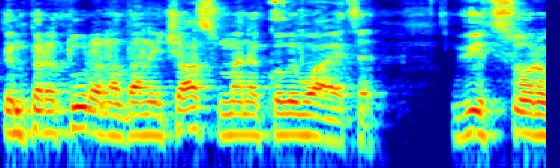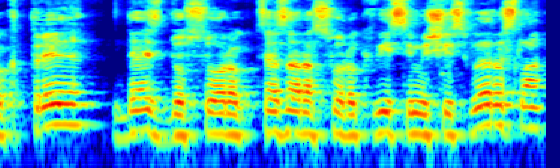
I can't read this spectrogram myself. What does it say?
Температура на даний час в мене коливається від 43 десь до 40. Це зараз 48,6 виросла.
